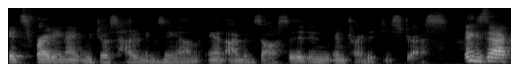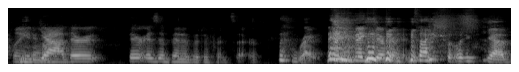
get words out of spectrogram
it's friday night we just had an exam and i'm exhausted and I'm trying to de-stress Exactly. You know? Yeah. There. there is a bit of a difference there. Right. Pretty big difference, actually. Yeah.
